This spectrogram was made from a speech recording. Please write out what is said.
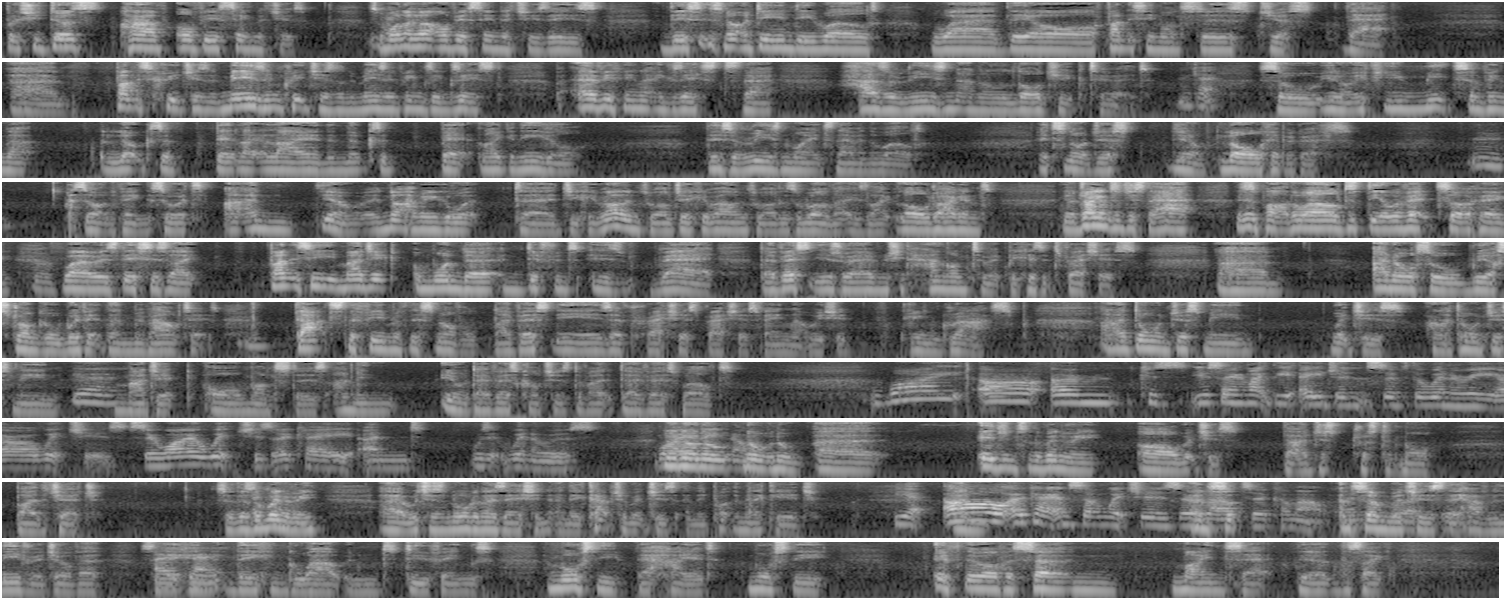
but she does have obvious signatures so Okay. one of her obvious signatures is this is not a D&D world where they are fantasy monsters just there um, fantasy creatures amazing creatures and amazing things exist but everything that exists there has a reason and a logic to it Okay. so, you know, if you meet something that looks a bit like a lion and looks a bit like an eagle, there's a reason why it's there in the world. It's not just you know lol hippogriffs, sort of thing. So it's and you know not having a go at uh, J.K. Rowling's world. J.K. Rowling's world is a world that is like lol dragons. You know, dragons are just there. This is part of the world. Just deal with it, sort of thing. Whereas this is like fantasy, magic, and wonder, and difference is rare. Diversity is rare, and we should hang on to it because it's precious. Um, and also, we are stronger with it than without it. That's the theme of this novel. Diversity is a precious, precious thing that we should grasp. And I don't just mean witches, and I don't just mean Yeah. magic or monsters. I mean, you know, diverse cultures, diverse worlds. Why are um? Because you're saying like the agents of the Winnery are witches. So why are witches okay? And was it winnowers? Why no, no, no, no, no. Uh, agents of the Winnery are witches that are just trusted more by the church. So there's the winery, uh, which is an organisation, and they capture witches and they put them in a cage. Yeah. Oh, okay. And some witches are allowed so- to come out. And some witches they have leverage over, so they can they can go out and do things. And mostly they're hired. Mostly, if they're of a certain mindset, they're just like,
